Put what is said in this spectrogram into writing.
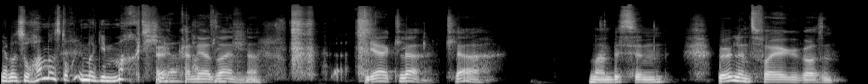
Ja, aber so haben wir es doch immer gemacht hier. Ja, kann ja sein, ne? ja, klar, klar. Mal ein bisschen Öl ins Feuer gegossen.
